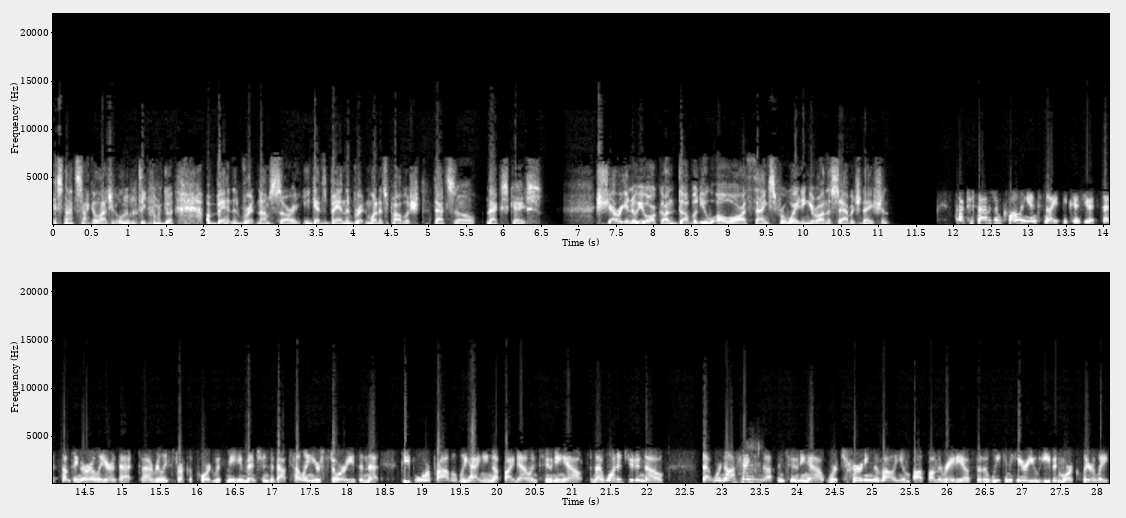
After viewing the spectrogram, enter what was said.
It's not psychological a banned in Britain. I'm sorry. He gets banned in Britain when it's published. That's so. Next case. Sherry in New York on WOR. Thanks for waiting. You're on the Savage Nation. Dr. Savage, I'm calling in tonight because you had said something earlier that uh, really struck a chord with me. You mentioned about telling your stories and that people were probably hanging up by now and tuning out. And I wanted you to know that we're not hanging up and tuning out. We're turning the volume up on the radio so that we can hear you even more clearly.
